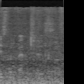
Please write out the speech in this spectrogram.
Il benches?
